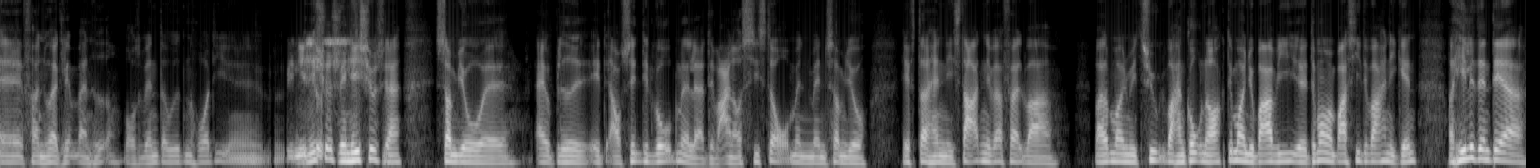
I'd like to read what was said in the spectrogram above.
Øh, for nu har jeg glemt, hvad han hedder. Vores ven derude, den hurtige... Øh, Vinicius. Vinicius, ja. Som jo øh, er jo blevet et afsindigt våben, eller det var han også sidste år, men, men som jo, efter han i starten i hvert fald var, var man i tvivl, var han god nok. Det må, man jo bare, det må man bare sige, det var han igen. Og hele den der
